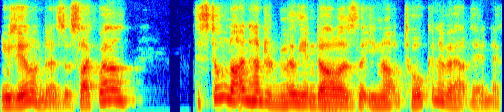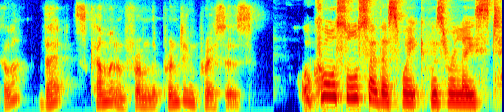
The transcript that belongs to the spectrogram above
New Zealanders. It's like, well, there's still $900 million that you're not talking about there, Nicola. That's coming from the printing presses. Of course, also this week was released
